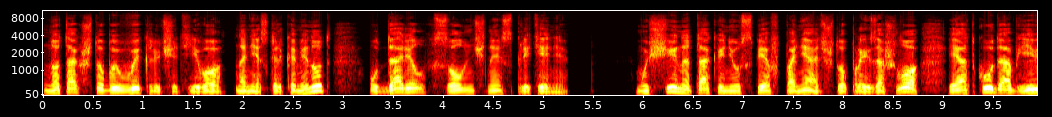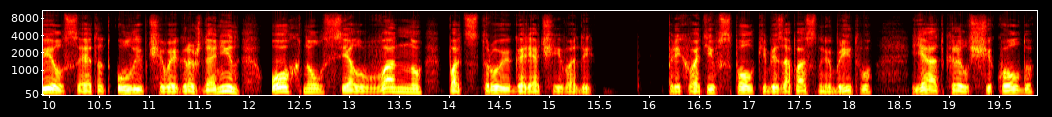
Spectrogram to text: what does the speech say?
но так, чтобы выключить его на несколько минут, ударил в солнечное сплетение. Мужчина, так и не успев понять, что произошло и откуда объявился этот улыбчивый гражданин, охнул, сел в ванну под струю горячей воды. Прихватив с полки безопасную бритву, я открыл щеколду,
